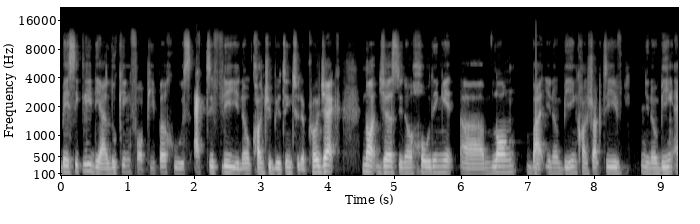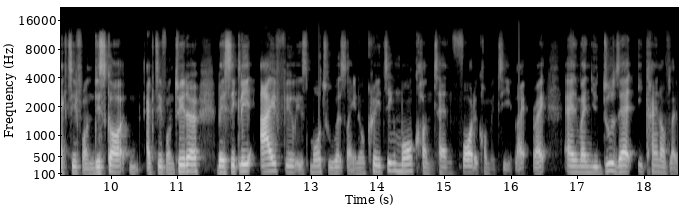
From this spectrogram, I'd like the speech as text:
basically they are looking for people who's actively you know contributing to the project not just you know holding it um, long but you know being constructive you know being active on discord active on twitter. Basically i feel it's more towards like you know creating more content for the community like right? And when you do that it kind of like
